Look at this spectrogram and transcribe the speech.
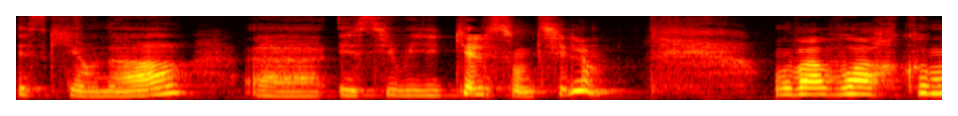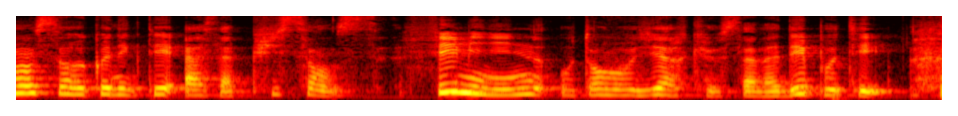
Est-ce qu'il y en a? Euh, Et si oui, quels sont-ils? On va voir comment se reconnecter à sa puissance féminine. Autant vous dire que ça va dépoter.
